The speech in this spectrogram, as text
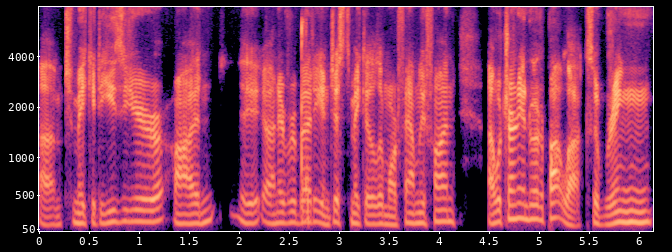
um, to make it easier on on everybody and just to make it a little more family fun uh, we're turning it into a potluck so bring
